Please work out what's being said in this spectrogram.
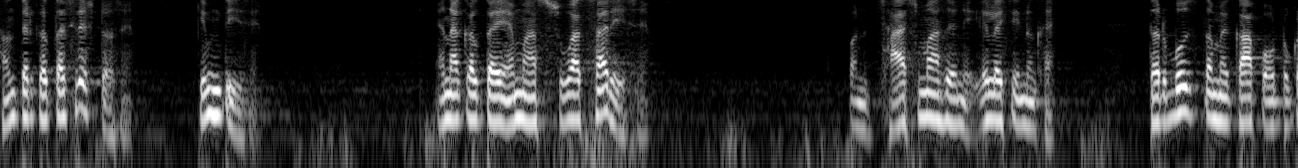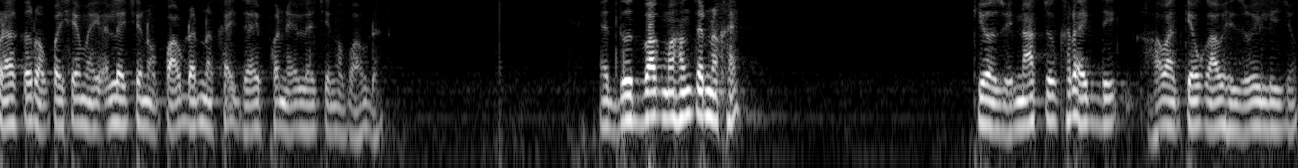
હંચર કરતા શ્રેષ્ઠ છે. કિંમતી છે. એના કરતા એમાં સ્વાદ સારી છે. પણ છાશમાં છે ને એલાયચી ન ખાય. તરબૂજ તમે કાપો, ટુકડા કરો, પછી એમાં એલાયચીનો પાવડર નખાય ખાય જાયફળ એલાયચીનો પાવડર ખાય. કયો નાખજો ખરા એક દી હવા કેવું આવે જોઈ લીજો.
